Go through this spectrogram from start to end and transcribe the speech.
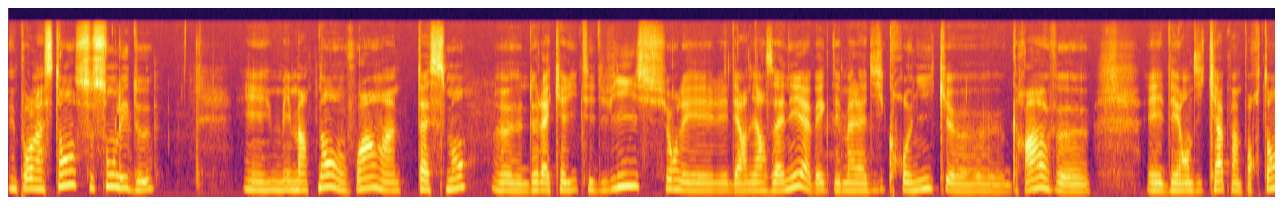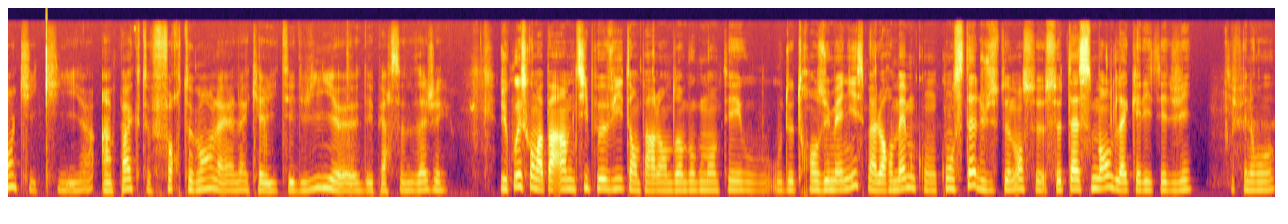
Et Pour l'instant, ce sont les deux mais maintenant, on voit un tassement euh, de la qualité de vie sur les, dernières années avec des maladies chroniques euh, graves euh, et des handicaps importants qui, impactent fortement la, qualité de vie des personnes âgées. Du coup, est-ce qu'on ne va pas un petit peu vite en parlant d'homme augmenté ou, de transhumanisme, alors même qu'on constate justement ce, tassement de la qualité de vie, Tiffany Rouault?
